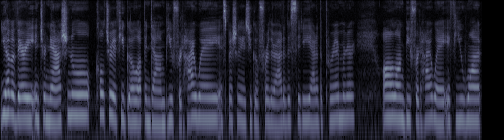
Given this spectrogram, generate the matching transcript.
you have a very international culture if you go up and down Buford Highway, especially as you go further out of the city, out of the perimeter, all along Buford Highway. If you want,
